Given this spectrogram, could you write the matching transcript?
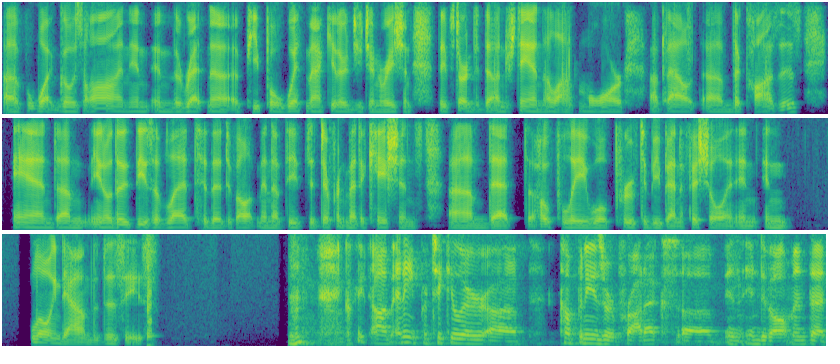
of what goes on in, in the retina of people with macular degeneration, they've started to understand a lot more about um, the causes. And, um, you know, th- these have led to the development of these different medications um, that hopefully will prove to be beneficial in, in slowing down the disease. Mm-hmm. Great. Um, any particular uh, companies or products uh, in, in development that,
